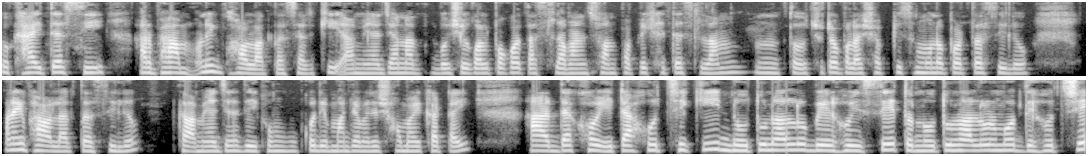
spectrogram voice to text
তো খাইতেছি। আর ভাম, অনেক ভালো লাগতেছে আর কি। আমি আর জানা বসে গল্প করতেছিলাম আর সন পাপড়ি খাইতেছিলাম। তো ছোটবেলায় সবকিছু মনে পড়তেছিল। অনেক ভালো লাগতেছিল। তো আমি আজ এরকম করে মাঝে মাঝে সময় কাটাই। আর দেখো, এটা হচ্ছে কি, নতুন আলু বের হয়েছে তো নতুন আলুর মধ্যে হচ্ছে,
